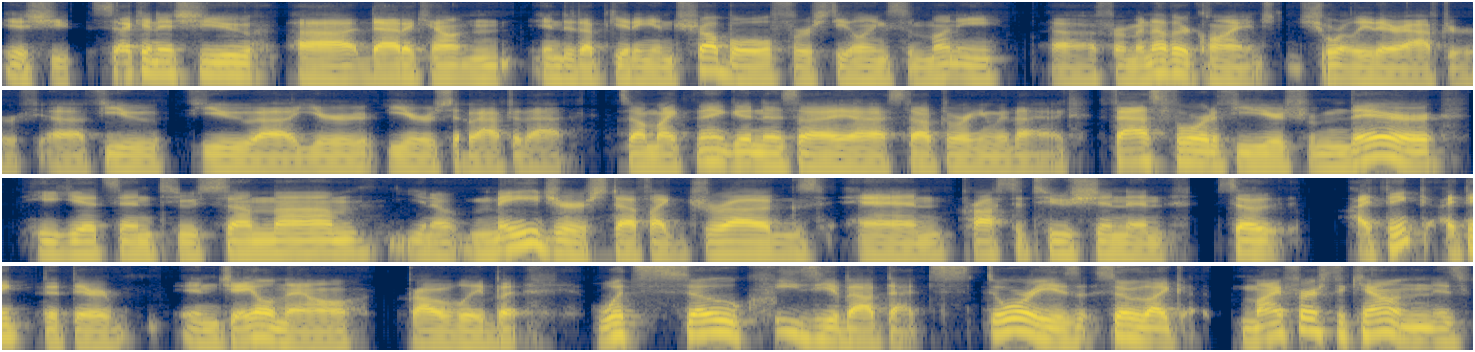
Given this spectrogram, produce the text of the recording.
issue. Second issue, uh, that accountant ended up getting in trouble for stealing some money uh, from another client shortly thereafter, a few few uh, year year or so after that. So I'm like, thank goodness I uh, stopped working with that. Fast forward a few years from there, he gets into some um, you know major stuff like drugs and prostitution and so i think i think that they're in jail now probably but what's so crazy about that story is so like my first accountant is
